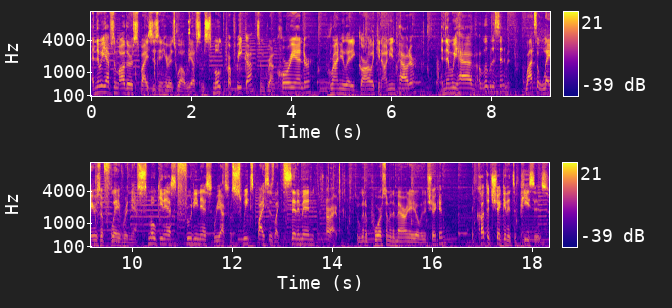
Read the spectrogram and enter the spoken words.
And then we have some other spices in here as well. We have some smoked paprika, some ground coriander, granulated garlic and onion powder, and then we have a little bit of cinnamon. Lots of layers of flavor in there. Smokiness, fruitiness. We have some sweet spices like the cinnamon. All right, so we're gonna pour some of the marinade over the chicken. I cut the chicken into pieces.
